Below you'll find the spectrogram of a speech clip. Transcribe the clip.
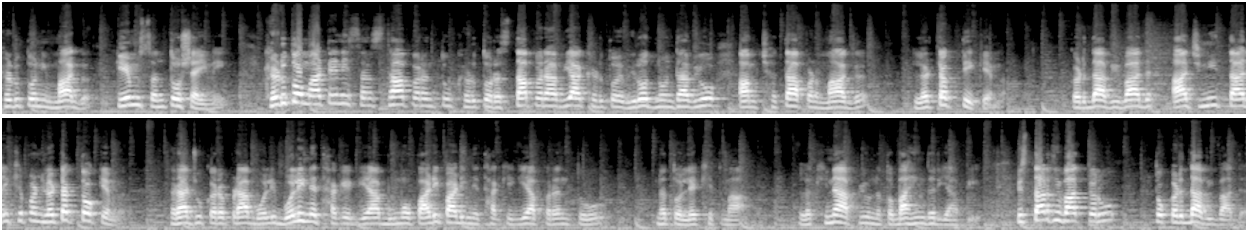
ખેડૂતોની માગ કેમ સંતોષાઈ નહીં? ખેડૂતો માટેની સંસ્થા, પરંતુ ખેડૂતો રસ્તા પર આવ્યા, ખેડૂતોએ વિરોધ નોંધાવ્યો. આમ છતાં પણ માગ લટકતી કેમ? કડદા વિવાદ આજની તારીખે પણ લટકતો કેમ? રાજુ કરપડા બોલી બોલીને થાકી ગયા, બૂમો પાડી પાડીને થાકી ગયા, પરંતુ ન તો લેખિતમાં લખીને આપ્યું, ન તો બાહિંધરી આપી. વિસ્તારથી વાત કરું તો કડદા વિવાદ.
